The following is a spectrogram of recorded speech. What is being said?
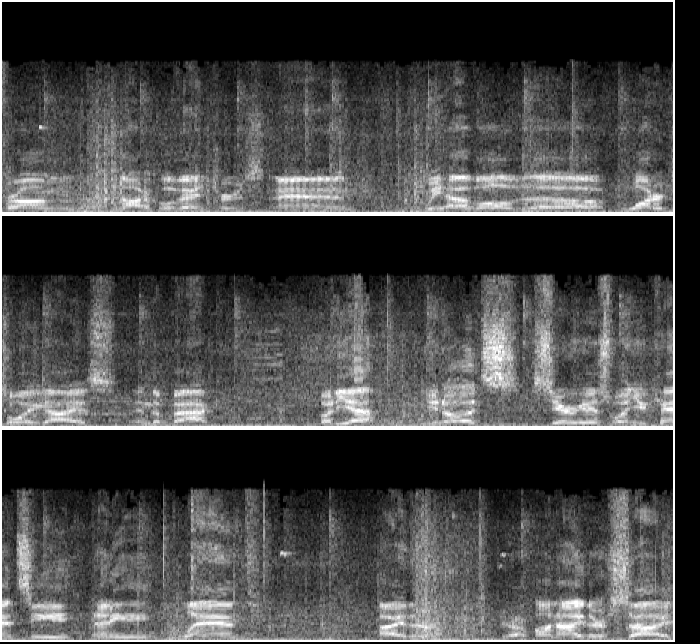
from Nautical Ventures, and we have all the water toy guys in the back. But yeah, you know it's serious when you can't see any land either Yep. on either side.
